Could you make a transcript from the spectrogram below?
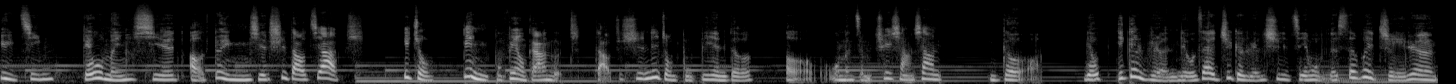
玉经给我们一些呃，对于一些世道价值，一种变与不变。我刚刚有提到，就是那种不变的呃，我们怎么去想象一个留一个人留在这个人世间，我们的社会责任，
